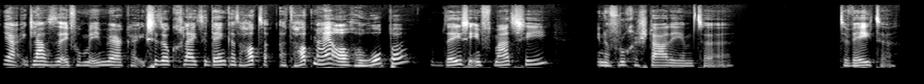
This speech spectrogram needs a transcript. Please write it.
Ja, ik laat het even op me inwerken. Ik zit ook gelijk te denken, het had, het had mij al geholpen om deze informatie in een vroeger stadium te, te weten.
